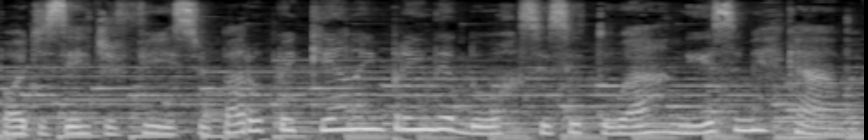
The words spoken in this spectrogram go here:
pode ser difícil para o pequeno empreendedor se situar nesse mercado.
